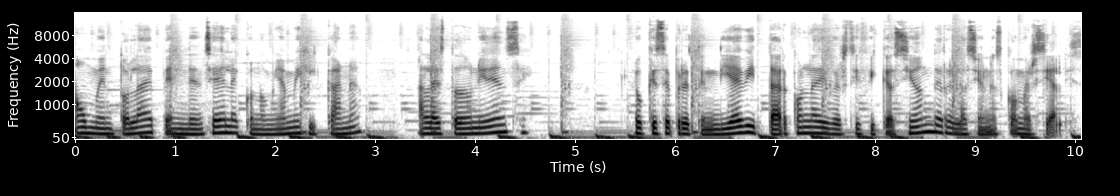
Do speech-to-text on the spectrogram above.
aumentó la dependencia de la economía mexicana a la estadounidense, lo que se pretendía evitar con la diversificación de relaciones comerciales.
